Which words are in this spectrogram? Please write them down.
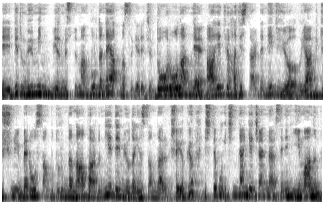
e, bir mümin, bir Müslüman burada ne yapması gerekir? Doğru olan ne? Ayet ve hadislerde ne diyor? Ya bir düşüneyim ben olsam bu durumda ne yapardım? Niye demiyor da insanlar şey yapıyor? İşte bu içinden geçenler senin imanın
